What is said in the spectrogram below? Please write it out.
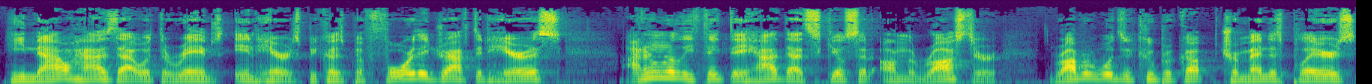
He now has that with the Rams in Harris because before they drafted Harris, I don't really think they had that skill set on the roster. Robert Woods and Cooper Kupp, tremendous players.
